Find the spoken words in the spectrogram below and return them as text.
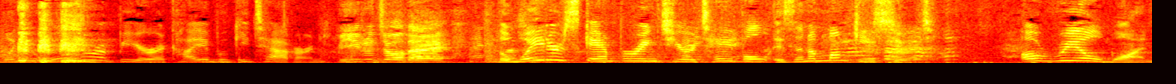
When you order a beer at Kayabuki Tavern, the waiter scampering to your table is in a monkey suit. A real one.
